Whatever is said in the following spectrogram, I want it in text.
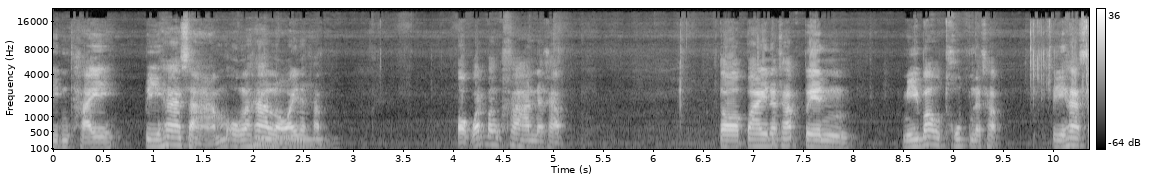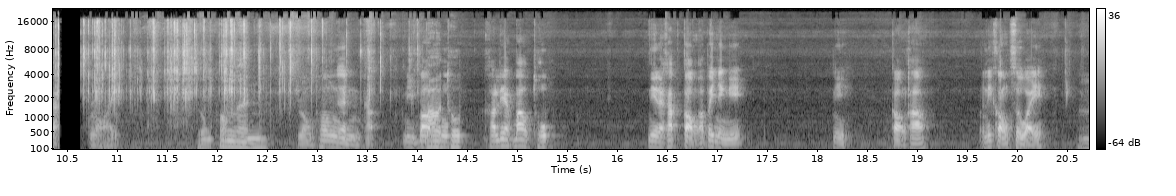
ดินไทย ปีห้าสามองค์ละห้าร้อยนะครับ ออกวัดบางคารนะครับ ต่อไปนะครับเป็นมีเบ้าทุบนะครับ ปีห้าสามร้อย หลวงพ่อเงิน หลวงพ่อเงินครับมีเบ้าเบ้าทุทุบ บเขาเรียกเบ้าทุบ นี่นะครับ กล่องเขาเป็นอย่างนี้ นี่กล่องเขาอันนี้กล่องสวย อื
